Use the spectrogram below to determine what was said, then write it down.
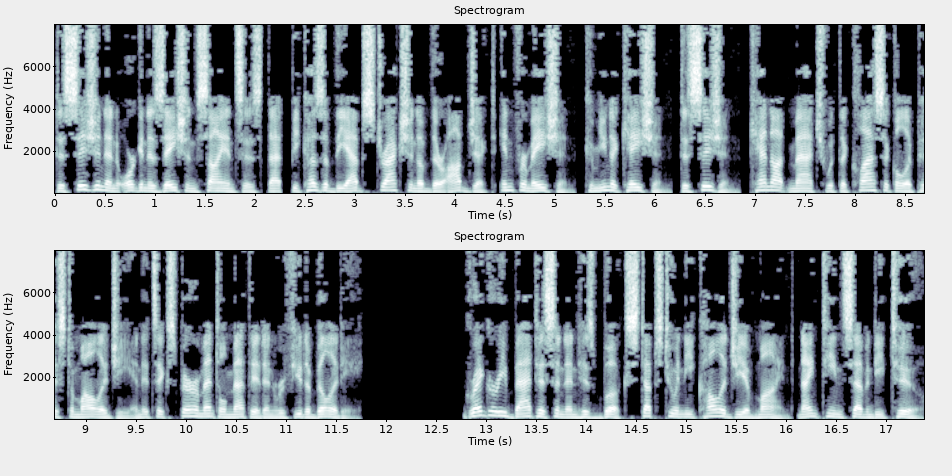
decision and organization sciences that, because of the abstraction of their object information, communication, decision, cannot match with the classical epistemology and its experimental method and refutability. Gregory Bateson and his book Steps to an Ecology of Mind 1972.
